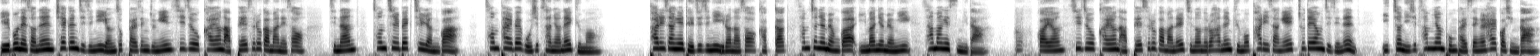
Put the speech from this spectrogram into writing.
일본에서는 최근 지진이 연속 발생 중인 시즈오카현 앞에 스루가만에서 지난 1707년과 1854년의 규모 8 이상의 대지진이 일어나서 각각 3천여 명과 2만여 명이 사망했습니다. 과연 시즈오카현 앞에 스루가만을 진원으로 하는 규모 8 이상의 초대형 지진은 2023년 봄 발생을 할 것인가?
